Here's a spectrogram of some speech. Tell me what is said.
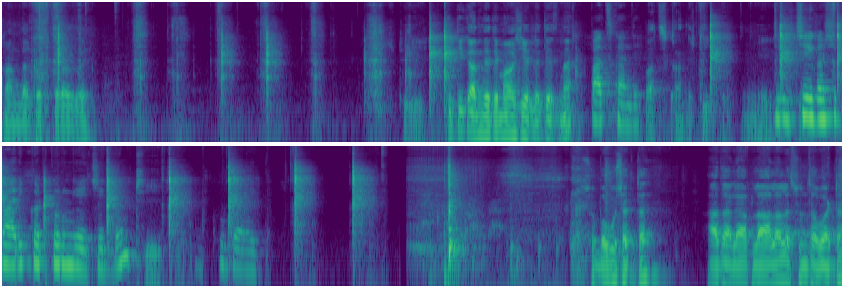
कांदा कट करायचा आहे. ठीक किती कांदे ते मागाशी घेतले तेच ना? पाच कांदे. पाच कांदे. ठीक आहे. मी मिरची एक अशी बारीक कट करून घ्यायची एकदम. ठीक खूप बारीक. सो बघू शकता. आज आला आपला आला लसूणचा वाटण.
